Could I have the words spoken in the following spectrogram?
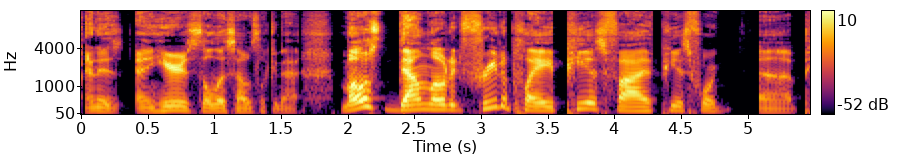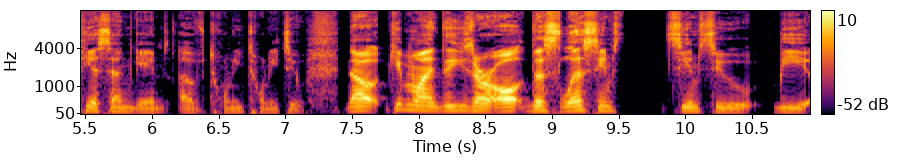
And is and here's the list I was looking at. Most downloaded free to play PS5, PS4 uh, PSN games of 2022. Now, keep in mind these are all. This list seems seems to be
